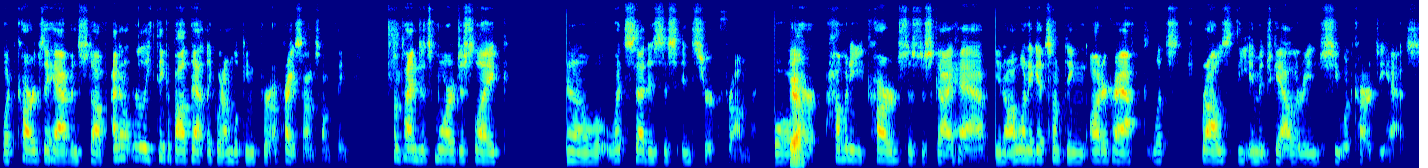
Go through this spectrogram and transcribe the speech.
what cards they have and stuff. I don't really think about that like when I'm looking for a price on something. Sometimes it's more just like, you know, what set is this insert from? Or Yeah. how many cards does this guy have? You know, I want to get something autographed. Let's browse the image gallery and just see what cards he has.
